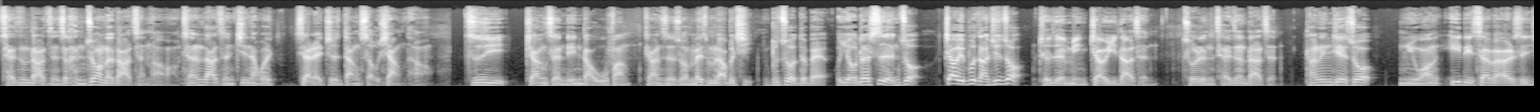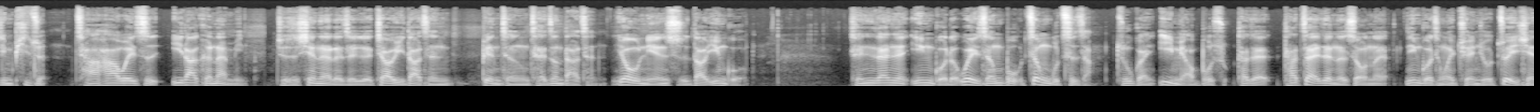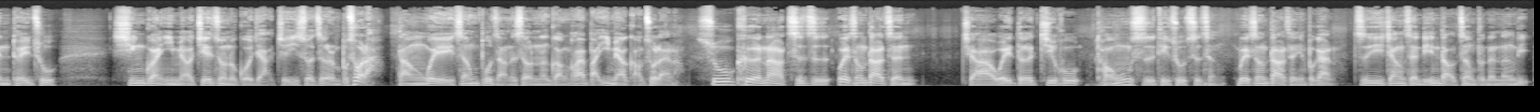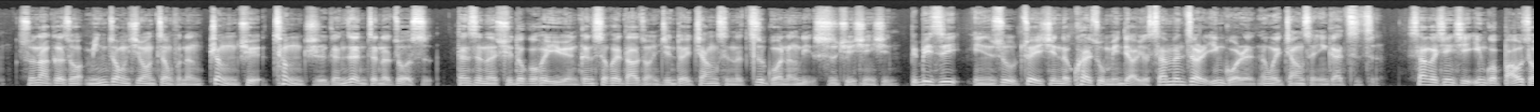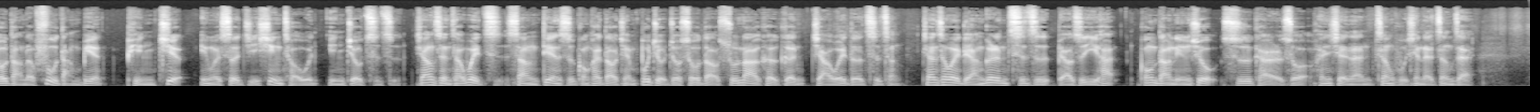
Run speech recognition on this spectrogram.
财政大臣是很重要的大臣哈，财政大臣经常会下来就是当首相的啊。之一，江省领导无方，江省说没什么了不起，不做对不对？有的是人做，教育部长去做，就任命教育大臣出任财政大臣。唐宁街说，女王伊丽莎白二世已经批准。查哈威是伊拉克难民，就是现在的这个教育大臣变成财政大臣。幼年时到英国，曾经担任英国的卫生部政务次长，主管疫苗部署。他在他在任的时候呢，英国成为全球最先推出新冠疫苗接种的国家。就一说这个人不错啦，当卫生部长的时候，能赶快把疫苗搞出来了。苏克纳辞职，卫生大臣。贾维德几乎同时提出辞呈，卫生大臣也不干了，质疑江省领导政府的能力。苏纳克说：“民众希望政府能正确、称职跟认真的做事，但是呢，许多国会议员跟社会大众已经对江省的治国能力失去信心。” BBC 引述最新的快速民调，有三分之二英国人认为江省应该辞职。上个星期，英国保守党的副党鞭。品切因为涉及性丑闻，引咎辞职。江省才为此上电视公开道歉，不久就收到苏纳克跟贾维德辞呈。江省为两个人辞职表示遗憾。工党领袖斯凯尔说：“很显然，政府现在正在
